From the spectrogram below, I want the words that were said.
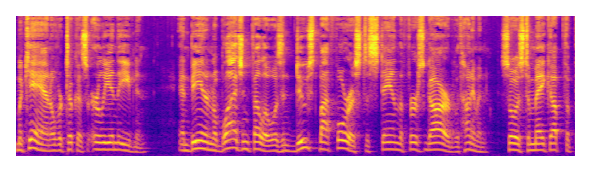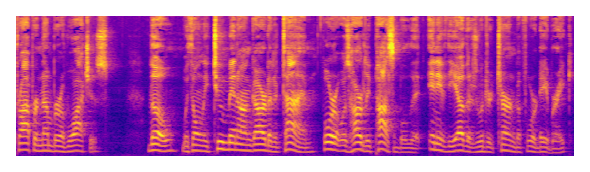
McCann overtook us early in the evening, and being an obliging fellow, was induced by Forrest to stand the first guard with Honeyman, so as to make up the proper number of watches. Though, with only two men on guard at a time, for it was hardly possible that any of the others would return before daybreak.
